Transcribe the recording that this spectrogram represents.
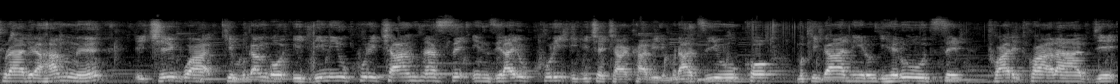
turabira hamwe. Icigwa kivuga ngo idini y'ukuri cyangwa se inzira y'ukuri igice cya kabiri. Murazi yuko mu kiganiro giherutse twari twarabye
